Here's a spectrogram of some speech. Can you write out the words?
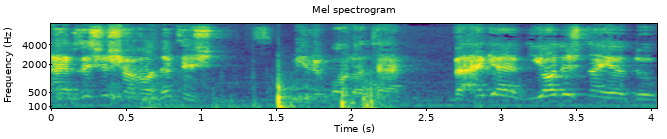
ارزش شهادتش میره بالاتر. و اگر یادش نیاد و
